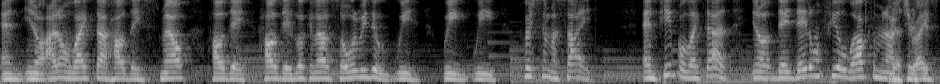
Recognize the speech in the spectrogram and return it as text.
and you know I don't like that how they smell, how they how they look at us. So what do we do? We we we push them aside. And people like that, you know, they, they don't feel welcome in our That's right. churches,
